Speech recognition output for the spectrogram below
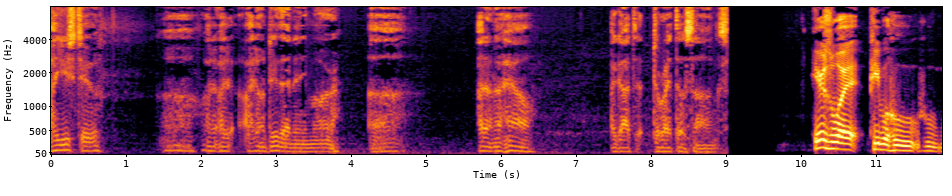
I used to. Uh, I, I, I, don't do that anymore. Uh, I don't know how I got to, to write those songs. Here's what people who, who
